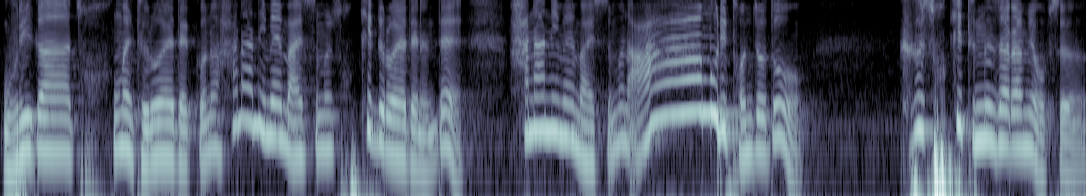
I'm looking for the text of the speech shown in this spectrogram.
우리가 정말 들어야 될 거는 하나님의 말씀을 속히 들어야 되는데 하나님의 말씀은 아무리 던져도 그걸 속히 듣는 사람이 없어요.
